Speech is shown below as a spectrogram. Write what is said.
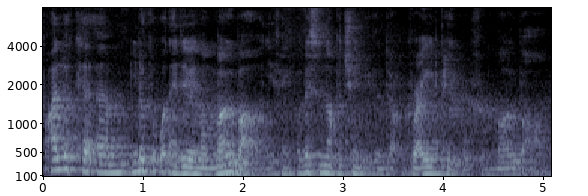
But I look at um, you look at what they're doing on mobile, and you think, well, this is an opportunity for them to upgrade people from mobile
